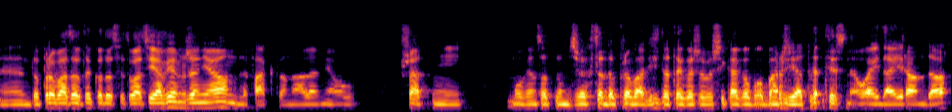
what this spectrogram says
E, doprowadzał tylko do sytuacji. Ja wiem, że nie on de facto, no ale miał w szatni, mówiąc o tym, że chce doprowadzić do tego, żeby Chicago było bardziej atletyczne, Wade'a i Rondo.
